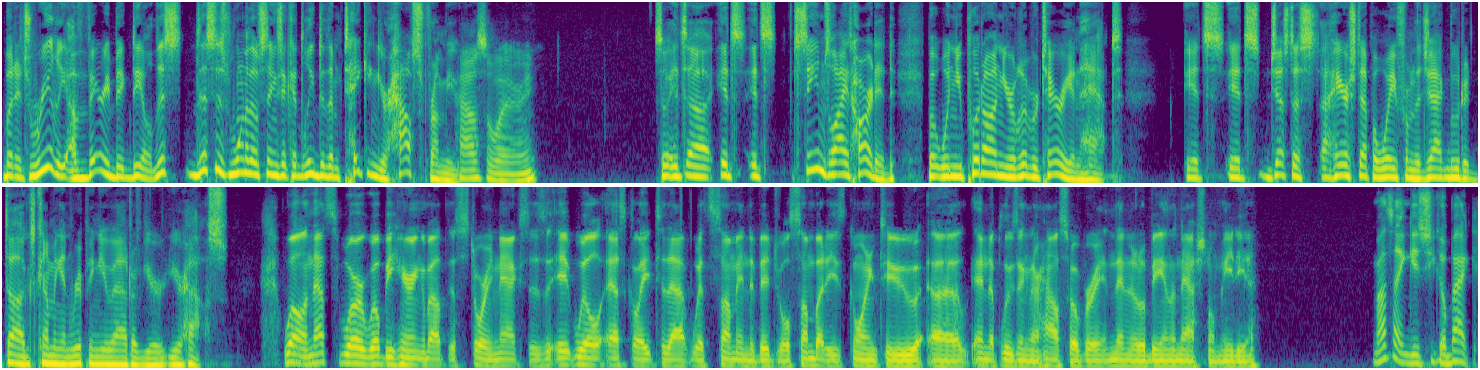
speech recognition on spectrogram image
but it's really a very big deal. This this is one of those things that could lead to them taking your house from you. House away, right? So it's uh it's it's seems lighthearted, but when you put on your libertarian hat, it's it's just a hair step away from the jackbooted thugs coming and ripping you out of your your house. well, and that's where we'll be hearing about this story next. Is it will escalate to that with some individual. Somebody's going to uh, end up losing their house over it, and then it'll be in the national media. My thing is, you go back.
